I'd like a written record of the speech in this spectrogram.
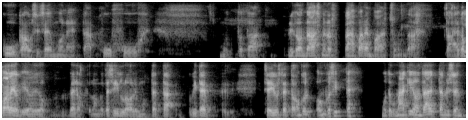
kuukausi semmoinen, että huh huh, mutta tota, nyt on taas menossa vähän parempaan suuntaan. Tai aika paljonkin on jo verrattuna, mitä silloin oli, mutta että itse, se just, että onko, onko sitten, mutta kun mäkin olen täyttänyt sen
